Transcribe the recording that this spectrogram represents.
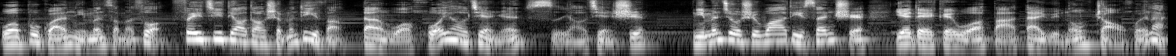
我不管你们怎么做，飞机掉到什么地方，但我活要见人，死要见尸。你们就是挖地三尺，也得给我把戴雨农找回来。”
